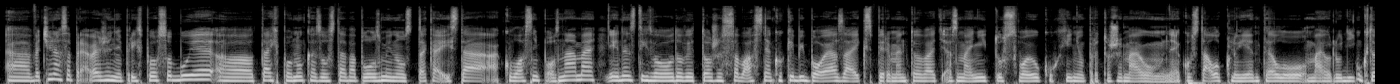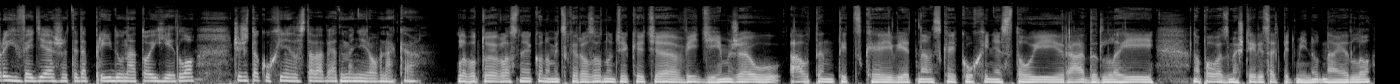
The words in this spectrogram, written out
A väčšina sa práve že neprispôsobuje, tá ich ponuka zostáva plus minus taká istá, ako vlastne poznáme. Jeden z tých dôvodov je to, že sa vlastne ako keby boja zaexperimentovať a zmeniť tú svoju kuchyňu, pretože majú nejakú stálu klientelu, majú ľudí, u ktorých vedia, že teda prídu na to ich jedlo, čiže tá kuchyňa zostáva viac menej rovnaká. Lebo to je vlastne ekonomické rozhodnutie, keď eh, vidím, že u autentickej vietnamskej kuchyne stojí rád dlhý, no povedzme 45 minút na jedlo.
